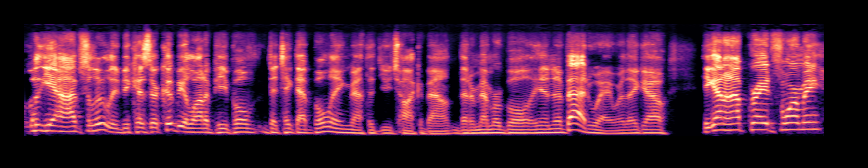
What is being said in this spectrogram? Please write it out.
well, yeah, absolutely. Because there could be a lot of people that take that bullying method you talk about that are memorable in a bad way, where they go, "You got an upgrade for me?"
